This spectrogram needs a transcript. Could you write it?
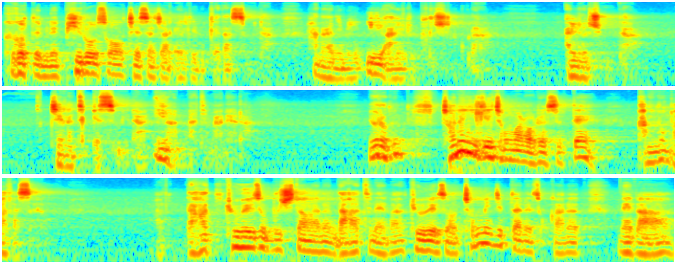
그것 때문에 비로소 제사장 엘리는 깨닫습니다. 하나님이 이 아이를 부르시는구나. 알려줍니다. 제가 듣겠습니다. 이 한마디만 해라. 여러분, 저는 이게 정말 어렸을 때 감동받았어요. 나 같, 교회에서 무시당하는 나 같은 애가 교회에서 천민 집단에 속하는 내가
